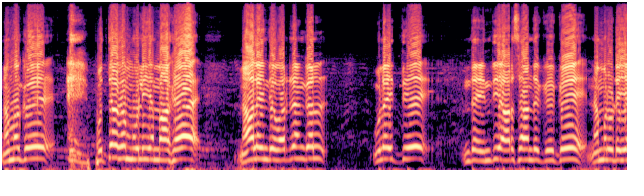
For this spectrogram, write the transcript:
நமக்கு புத்தகம் மூலியமாக நாலஞ்சு வருடங்கள் உழைத்து இந்த இந்திய அரசாங்கத்துக்கு நம்மளுடைய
